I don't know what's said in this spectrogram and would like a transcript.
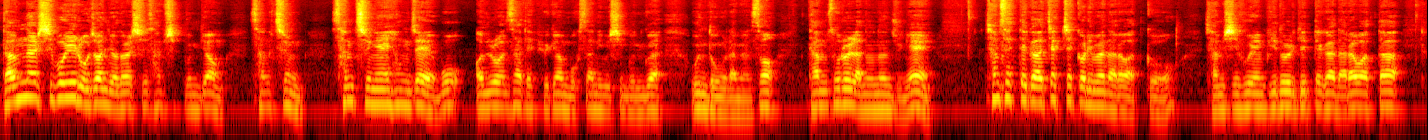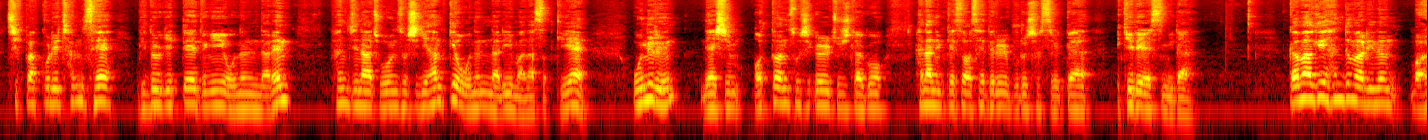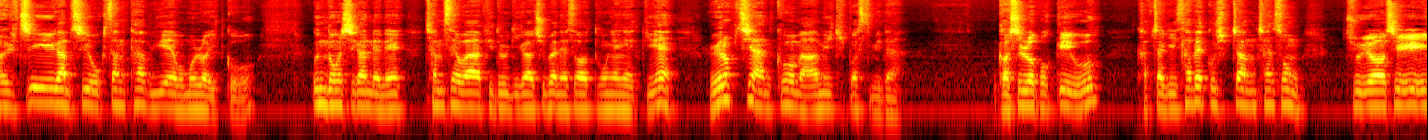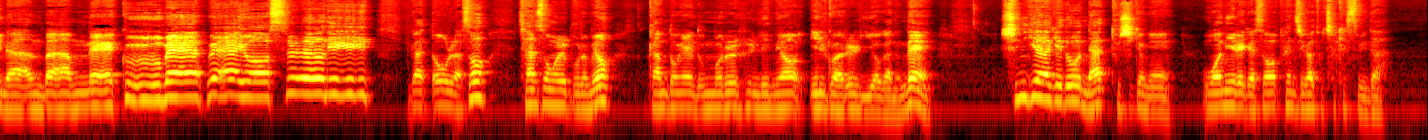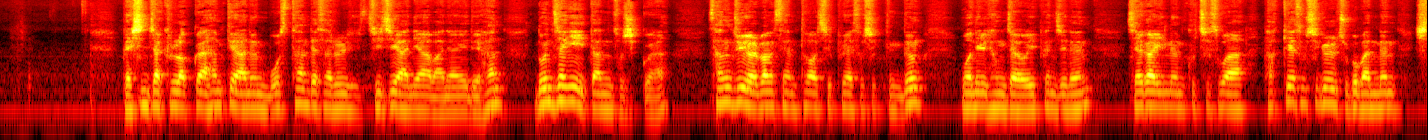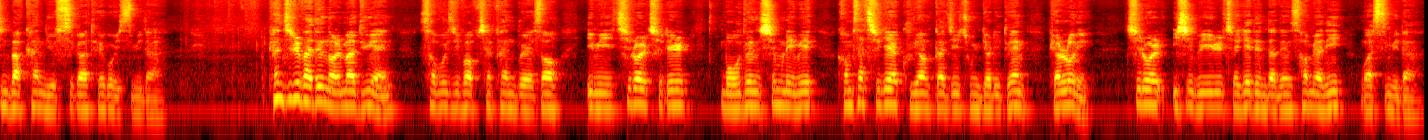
다음날 15일 오전 8시 30분경 상층 3층의 형제 모 언론사 대표 겸 목사님이신 분과 운동을 하면서 담소를 나누는 중에 참새떼가 짹짹거리며 날아왔고 잠시 후엔 비둘기떼가 날아왔다 직박구리 참새 비둘기떼 등이 오는 날엔 편지나 좋은 소식이 함께 오는 날이 많았었기에 오늘은 내심 어떤 소식을 주시라고 하나님께서 새들을 부르셨을까 기대했습니다. 까마귀 한두 마리는 멀찌감치 옥상 탑 위에 머물러 있고 운동 시간 내내 참새와 비둘기가 주변에서 동행했기에 외롭지 않고 마음이 기뻤습니다. 거실로 복귀 후 갑자기 490장 찬송 주여 지난 밤 내 꿈에 외웠으니 가 떠올라서 찬송을 부르며 감동의 눈물을 흘리며 일과를 이어가는데 신기하게도 낮 2시경에 원일에게서 편지가 도착했습니다. 배신자 클럽과 함께하는 모스탄 대사를 지지하냐 마냐에 대한 논쟁이 있다는 소식과 상주 열방센터 집회 소식 등등 원일 형제의 편지는 제가 있는 구치소와 밖의 소식을 주고받는 신박한 뉴스가 되고 있습니다. 편지를 받은 얼마 뒤엔 서부지법 재판부에서 이미 7월 7일 모든 심리 및 검사 측의 구형까지 종결이 된 변론이 7월 22일 재개된다는 서면이 왔습니다.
